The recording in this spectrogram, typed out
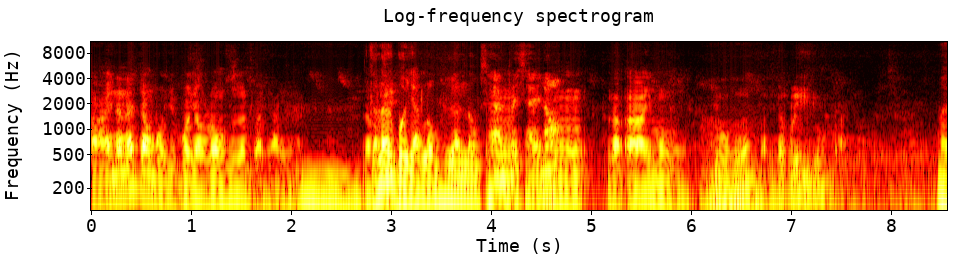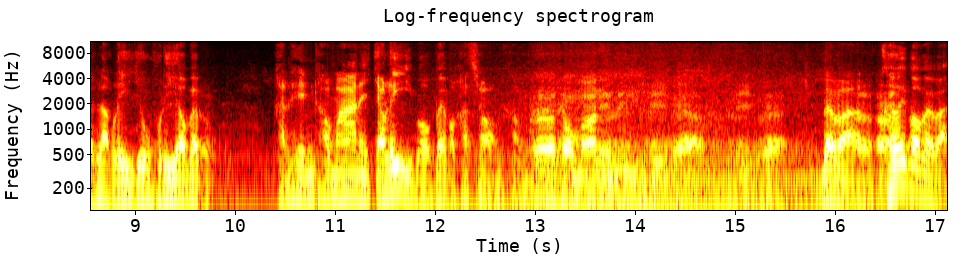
อายนั่นนะจังบ่อยู่บ่อยากลงเหือนไปใหญ่นะ อืมก็เลยบ่อยากลงเฮือนลงชานไปใช้เนาะอืมรักอายหมู่อ๋อออยู่เฮือนบัดรักลีอยู่บัดเลยหลักลี่อยู่ผู้เดียวแบบขันเห็นเขามาเนี่ยเจ้าลี่บอกแบบว่าเขาช่องเขามาเออเข้ามาเนี่ยลีลีแล้วลีแล้ว แบบว่าเออเออ เคยบอกแบบว่า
